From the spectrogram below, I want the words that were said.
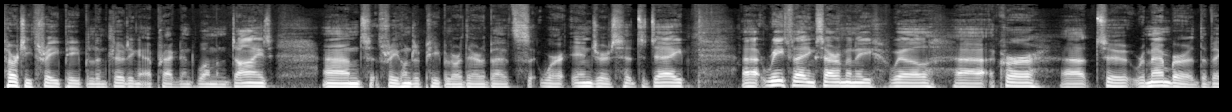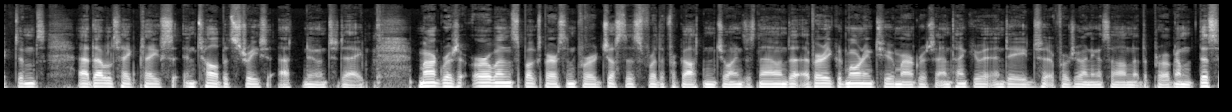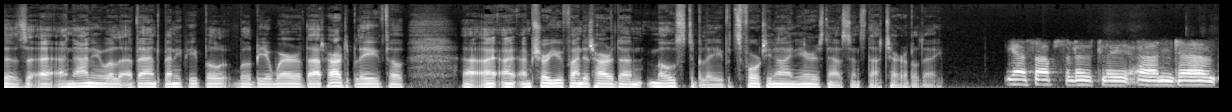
33 people, including a pregnant woman, died, and 300 people or thereabouts were injured today. Uh, wreath laying ceremony will uh, occur uh, to remember the victims. Uh, that will take place in Talbot Street at noon today. Margaret Irwin, spokesperson for Justice for the Forgotten, joins us now. And a very good morning to you, Margaret, and thank you indeed for joining us on the programme. This is a, an annual event. Many people will be aware of that. Hard to believe, though. Uh, I, I'm sure you find it harder than most to believe. It's 49 years now since that terrible day. Yes, absolutely. And uh,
